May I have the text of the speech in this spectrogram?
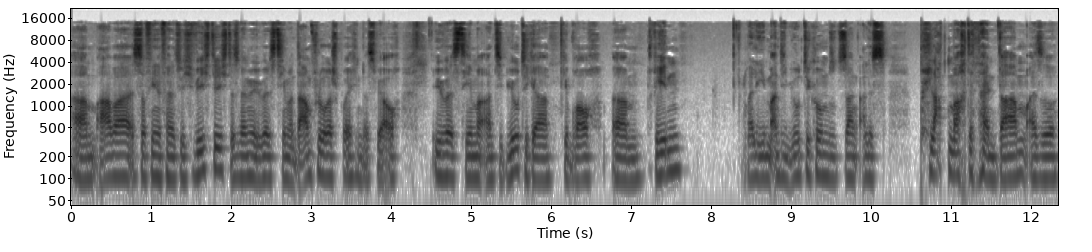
Ähm, aber es ist auf jeden Fall natürlich wichtig, dass wenn wir über das Thema Darmflora sprechen, dass wir auch über das Thema Antibiotika-Gebrauch ähm, reden, weil eben Antibiotikum sozusagen alles platt macht in deinem Darm. Also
